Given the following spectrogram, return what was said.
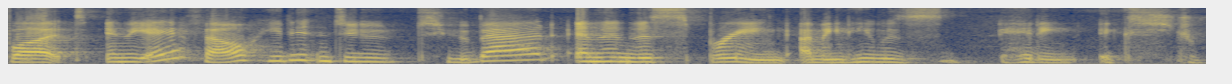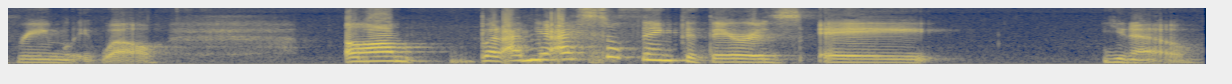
but in the AFL, he didn't do too bad. And then this spring, I mean, he was hitting extremely well. Um, but I mean, I still think that there is a, you know,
